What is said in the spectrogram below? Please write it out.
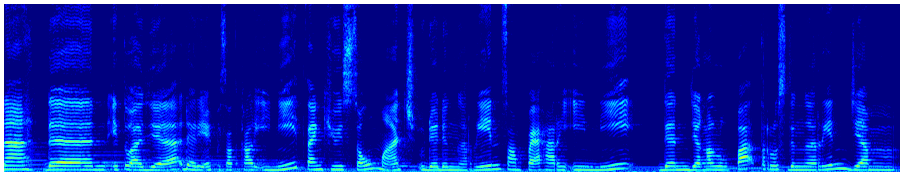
Nah, dan itu aja dari episode kali ini. Thank you so much udah dengerin sampai hari ini dan jangan lupa terus dengerin jam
